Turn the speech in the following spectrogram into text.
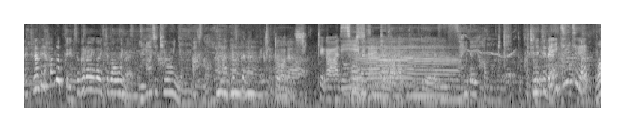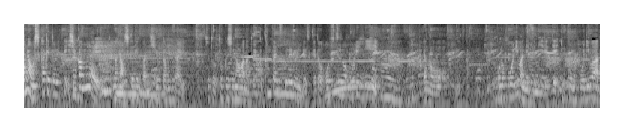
えちなみにハブっていつぐらいが一番多いんですか？今時期多いんじゃないですか。暖かくなちょっと湿気がありみそう湿気がたいなあって最大8匹とか。一日で？え一日で？罠を仕掛けといて1週間ぐらい罠を仕掛ければ2週間ぐらいちょっと特殊な罠というか簡単に作れるんですけどお普通の檻にいあのなんですかこの方にはネズミ入れて1個の方には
